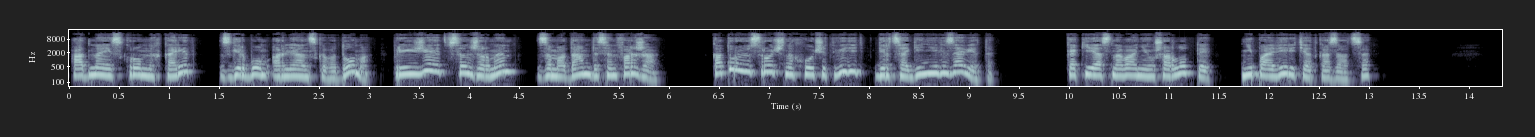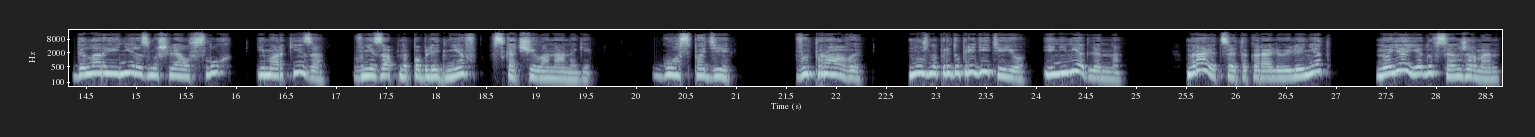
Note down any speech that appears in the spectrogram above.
одна из скромных карет с гербом Орлеанского дома приезжает в Сен-Жермен за мадам де Сен-Форжа, которую срочно хочет видеть герцогиня Елизавета. Какие основания у Шарлотты не поверить и отказаться? Деларейни размышлял вслух, и маркиза, внезапно побледнев, вскочила на ноги. «Господи! Вы правы! Нужно предупредить ее, и немедленно! Нравится это королю или нет, но я еду в Сен-Жермен.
